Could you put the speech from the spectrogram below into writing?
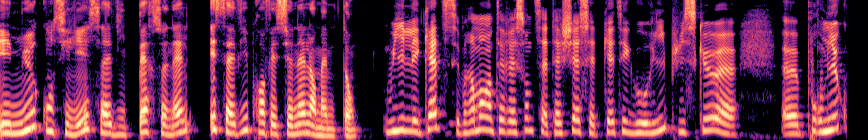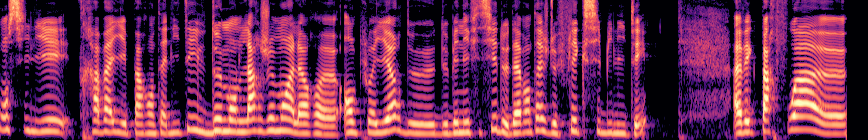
et mieux concilier sa vie personnelle et sa vie professionnelle en même temps? Oui, les cadres, c'est vraiment intéressant de s'attacher à cette catégorie puisque euh, euh, pour mieux concilier travail et parentalité, ils demandent largement à leur euh, employeur de, de, bénéficier de davantage de flexibilité avec parfois euh,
